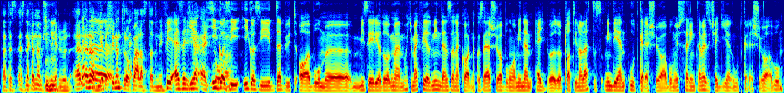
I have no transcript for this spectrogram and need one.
Tehát ez, ez nekem nem sikerül. Erre, erre a Hát, kérdésre ö, én nem tudok választ adni. Figyelj, ez egy ilyen egy szóval. igazi, igazi debüt album uh, mizéria dolog, mert hogyha megfigyeled minden zenekarnak az első album, ami nem egyből platina lett, az mind ilyen útkereső album, és szerintem ez is egy ilyen útkereső album.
